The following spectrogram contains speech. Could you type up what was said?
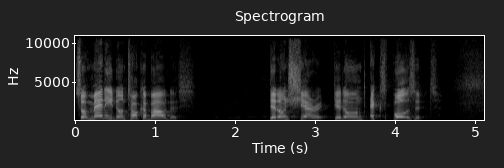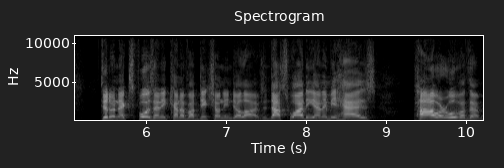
So, many don't talk about this. They don't share it, they don't expose it. They don't expose any kind of addiction in their lives. And that's why the enemy has power over them.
